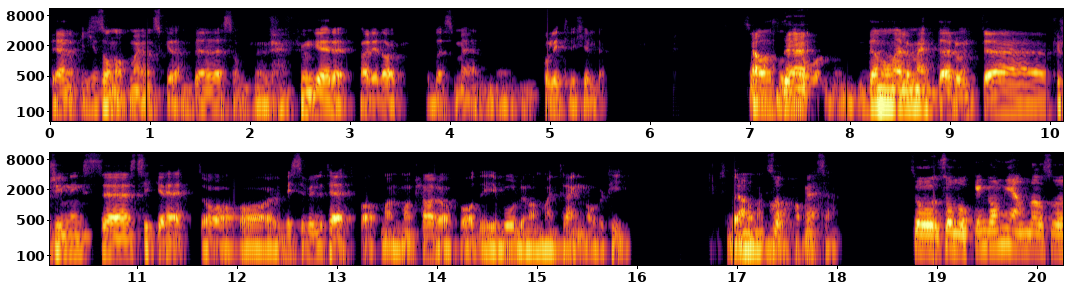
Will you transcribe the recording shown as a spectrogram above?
det er nok ikke sånn at man ønsker det. Det er det som fungerer per i dag, og det som er en pålitelig kilde. Så, ja, det, er, det, er, noen elementer rundt eh, forsyningssikkerhet og, og, visibilitet på at man, man, klarer å få de volumene man trenger over tid. Så det må man ha, ha med seg. Så, så, nok en gang igjen da, så,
